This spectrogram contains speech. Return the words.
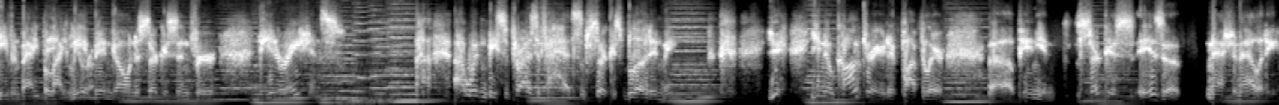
Even back people like me have been going to circusing for generations. I wouldn't be surprised if I had some circus blood in me. you, you know, contrary to popular uh, opinion, circus is a nationality.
